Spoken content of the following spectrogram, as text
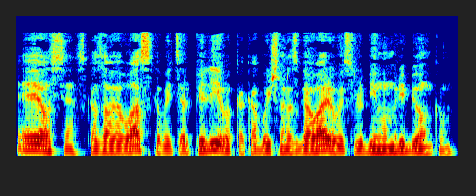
«Элси», — сказал я ласково и терпеливо, как обычно разговариваю с любимым ребенком.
